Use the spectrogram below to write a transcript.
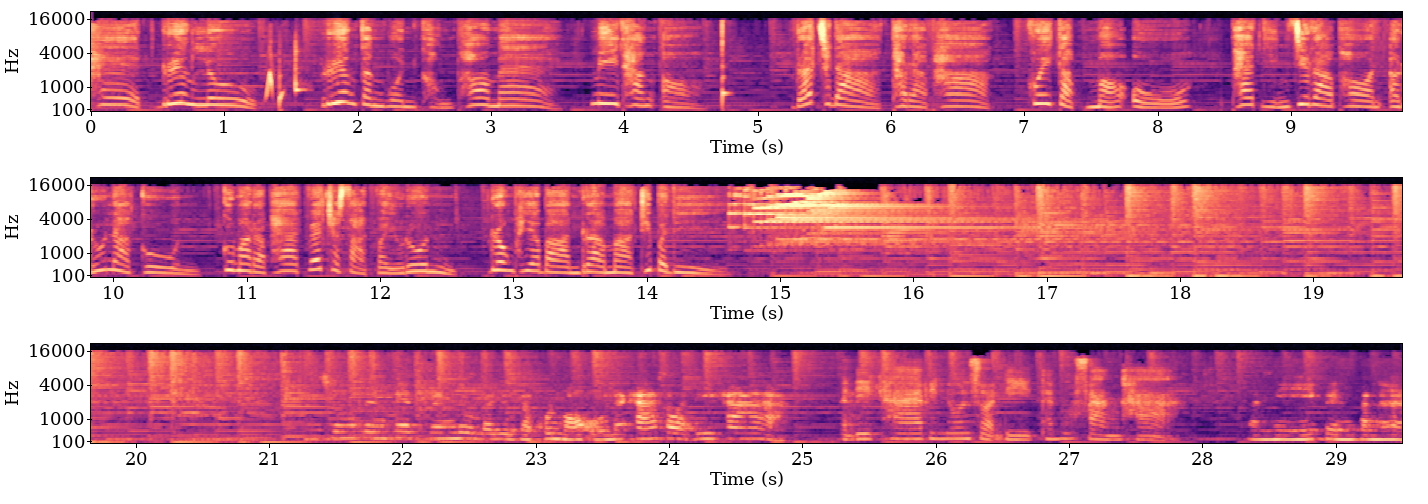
เพศ เรื่องลูก เรื่องกังวลของพ่อแม่ มีทางออก รัชดาธราภาค คุยกับหมอโอ แพทย์หญิงจิราพรอรุณากูล กุมารแพทย์เวชศาสตร์วัยรุ่น โรงพยาบาลรามาธิบดีช่วงเรื่องเพศเรื่องลูกเราอยู่กับคุณหมอโอนะคะ สวัสดีค่ะ สวัสดีค่ะพี่นุ่นสวัสดีท่านผู้ฟังค่ะ วันนี้เป็นปัญหา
